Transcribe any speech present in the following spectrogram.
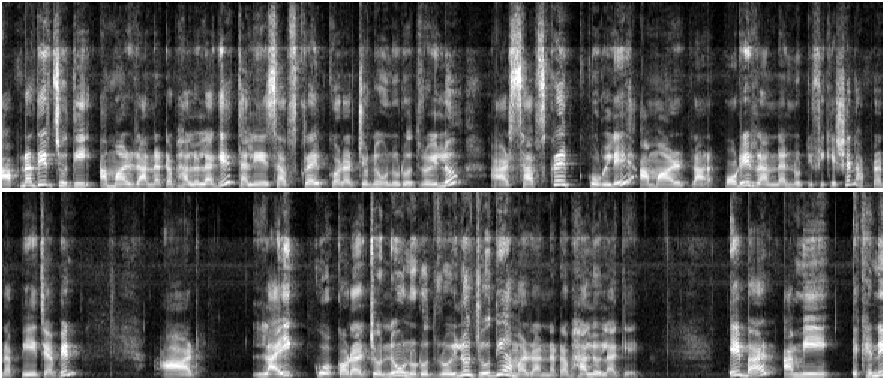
আপনাদের যদি আমার রান্নাটা ভালো লাগে, তাহলে সাবস্ক্রাইব করার জন্য অনুরোধ রইল। আর সাবস্ক্রাইব করলে আমার পরের রান্নার নোটিফিকেশান আপনারা পেয়ে যাবেন। আর লাইক করার জন্য অনুরোধ রইল যদি আমার রান্নাটা ভালো লাগে। এবার আমি এখানে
